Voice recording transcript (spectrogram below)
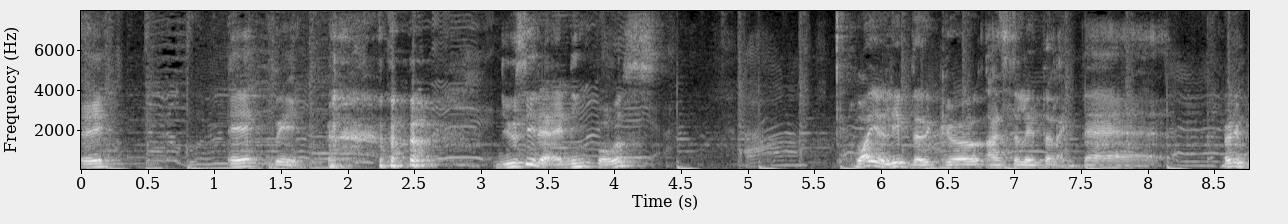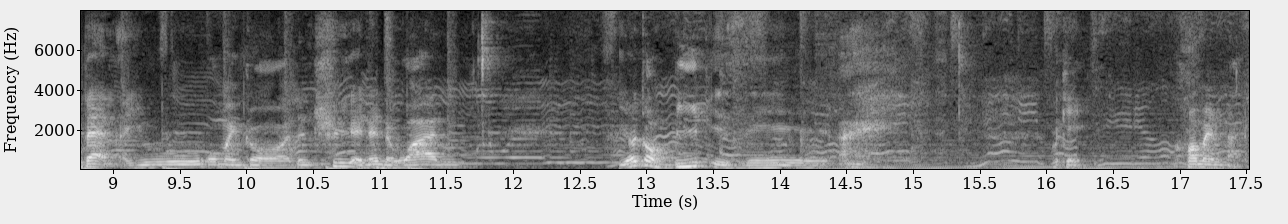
Eh, eh, wait. Do you see the ending pose? Why you leave the girl isolated like that? Very bad, are you? Oh my god, the three and then the one. You got beef, is it? Okay, comment back.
